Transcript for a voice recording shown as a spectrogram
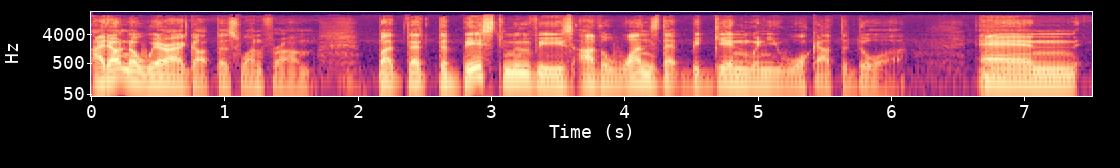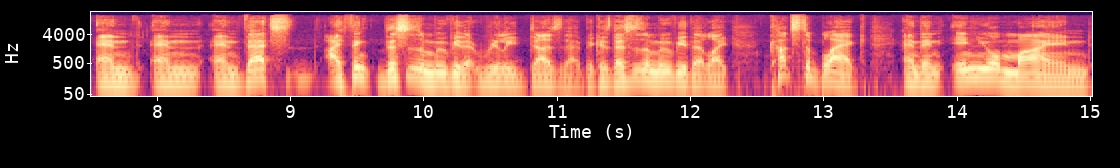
I don't know where I got this one from, but that the best movies are the ones that begin when you walk out the door. And and and and that's I think this is a movie that really does that because this is a movie that like cuts to black and then in your mind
